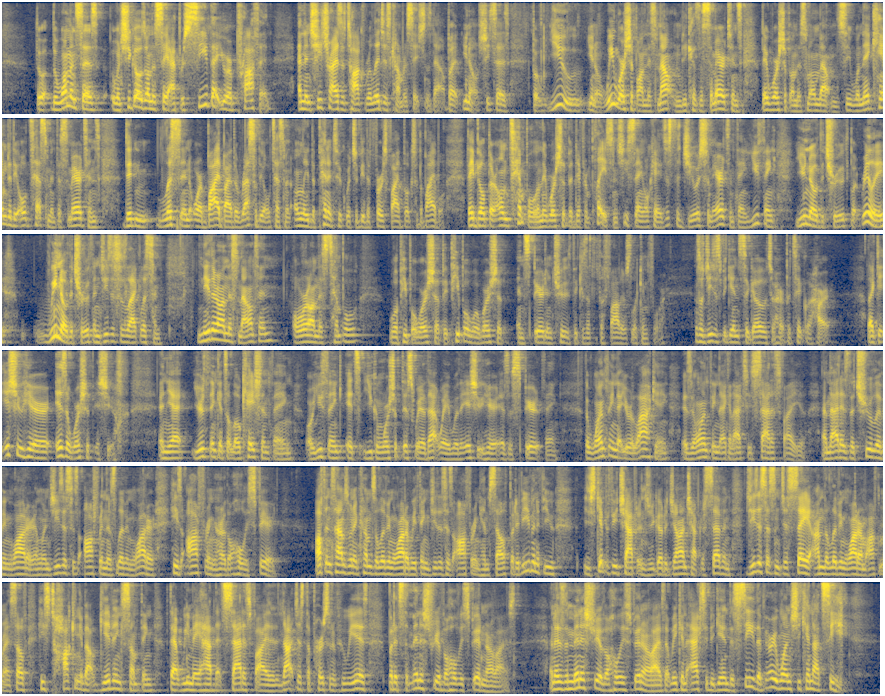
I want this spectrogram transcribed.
the, the woman says, when she goes on to say, I perceive that you're a prophet, and then she tries to talk religious conversations now. But, you know, she says, but you, you know, we worship on this mountain because the Samaritans, they worshiped on this small mountain. See, when they came to the Old Testament, the Samaritans didn't listen or abide by the rest of the Old Testament, only the Pentateuch, which would be the first five books of the Bible. They built their own temple and they worship a different place. And she's saying, okay, it's just the Jewish Samaritan thing. You think you know the truth, but really, we know the truth. And Jesus is like, listen, Neither on this mountain or on this temple will people worship, but people will worship in spirit and truth because that's what the Father's looking for. And so Jesus begins to go to her particular heart. Like the issue here is a worship issue. And yet you think it's a location thing, or you think it's you can worship this way or that way, where the issue here is a spirit thing. The one thing that you're lacking is the only thing that can actually satisfy you, and that is the true living water. And when Jesus is offering this living water, he's offering her the Holy Spirit. Oftentimes, when it comes to living water, we think Jesus is offering himself. But if, even if you, you skip a few chapters and you go to John chapter 7, Jesus doesn't just say, I'm the living water, I'm offering myself. He's talking about giving something that we may have that satisfies not just the person of who he is, but it's the ministry of the Holy Spirit in our lives. And it is the ministry of the Holy Spirit in our lives that we can actually begin to see the very one she cannot see.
